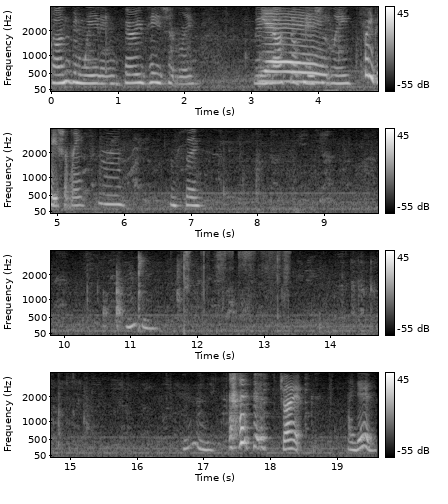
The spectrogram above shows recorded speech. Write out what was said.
Sean's been waiting very patiently. Maybe not so patiently. Pretty patiently. Hmm. Let's see. Mm. Mm. Try it. I did.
